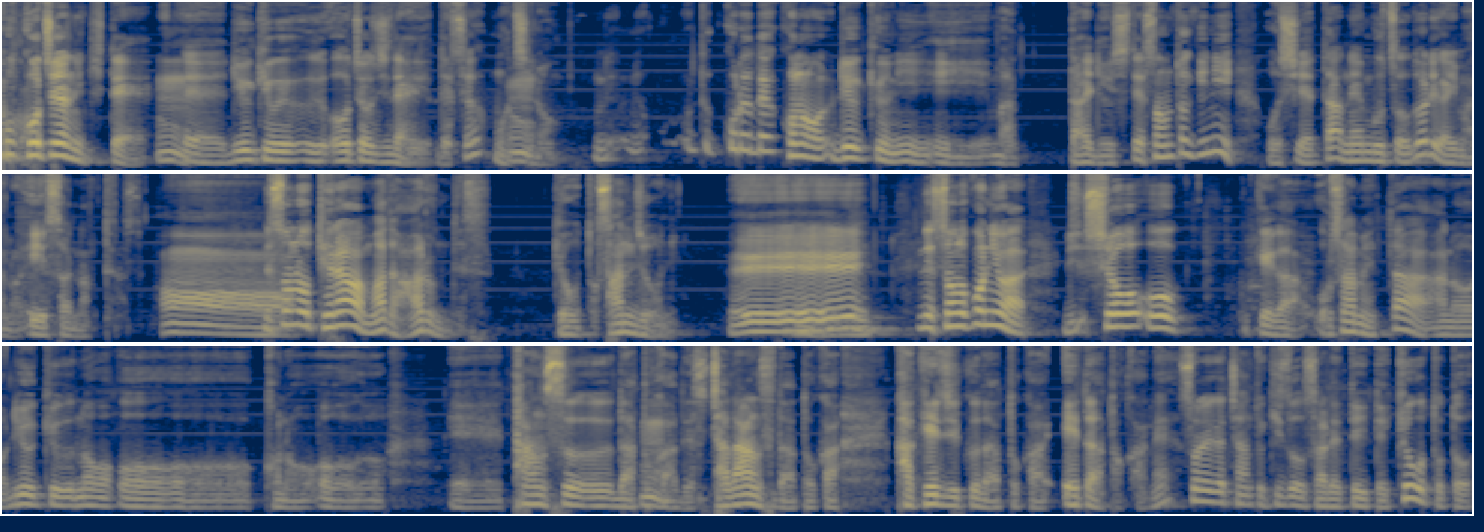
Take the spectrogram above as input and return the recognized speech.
ここちらに来て、うん、えー、琉球王朝時代ですよもちろん。うん、これでこの琉球に、まあ、滞留してその時に教えた念仏踊りが今のエイサーになってるんです。でその寺はまだあるんです京都三条に。へでその子には小王家が治めたあの琉球のこの、えー、タンスだとかです、うん、茶ダンスだとか掛け軸だとか絵だとかねそれがちゃんと寄贈されていて京都と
